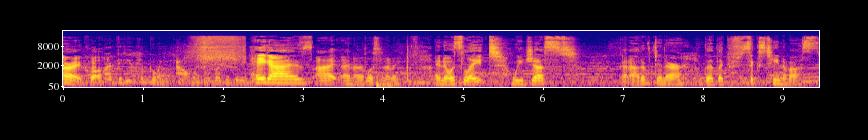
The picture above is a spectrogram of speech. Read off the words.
All right, cool. My video kept going out like I wasn't getting. Hey guys, I, I know, listen to me. I know it's late. We just got out of dinner, a good like 16 of us,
